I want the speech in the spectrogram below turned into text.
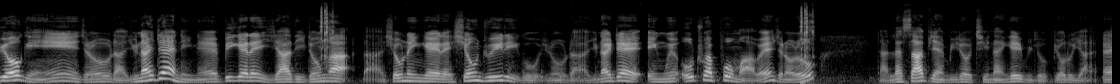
ပြောခင်ကျွန်တော်တို့ဒါ United အနေနဲ့ပြီးခဲ့တဲ့ရာသီတုန်းကဒါရှုံးနေခဲ့တဲ့ရှုံးကြွေးတွေကိုကျွန်တော်တို့ဒါ United အိမ်ဝင် Old Trafford မှာပဲကျွန်တော်တို့ ဒါလက်စားပြန်ပြီးတော့ခြေနိုင်ခဲ့ပြီလို့ပြောလို့ရတယ်အဲ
